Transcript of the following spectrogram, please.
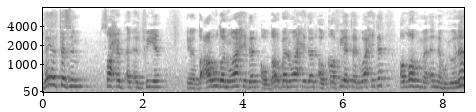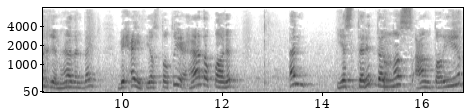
لا يلتزم صاحب الألفية آه، عروضا واحدا أو ضربا واحدا أو قافية واحدة اللهم أنه ينغم هذا البيت بحيث يستطيع هذا الطالب أن يسترد النص عن طريق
